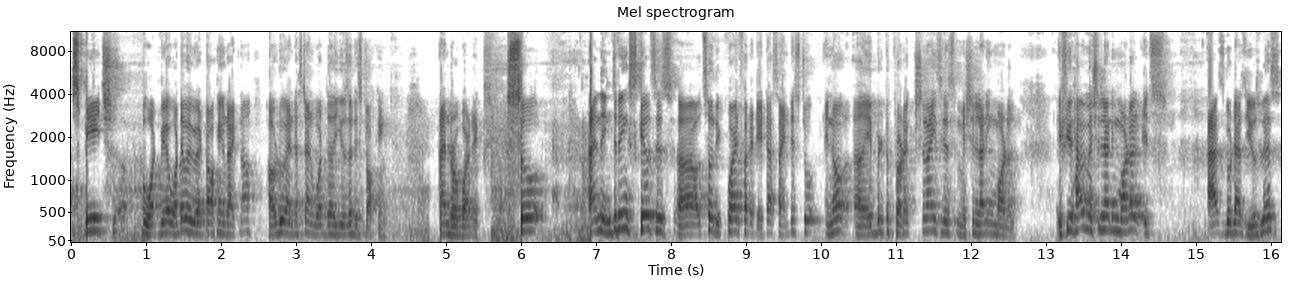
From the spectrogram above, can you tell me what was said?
speech, what we are, whatever we are talking right now, how do you understand what the user is talking, and robotics. So, and the engineering skills is uh, also required for a data scientist to, you know, uh, able to productionize his machine learning model. If you have a machine learning model, it's as good as useless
